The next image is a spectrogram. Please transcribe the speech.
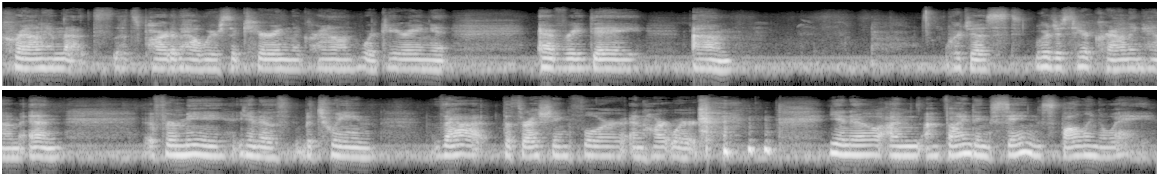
crown him. That's that's part of how we're securing the crown. We're carrying it every day. Um, we're just we're just here crowning him, and for me, you know, between that, the threshing floor, and heart work, you know, I'm I'm finding things falling away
